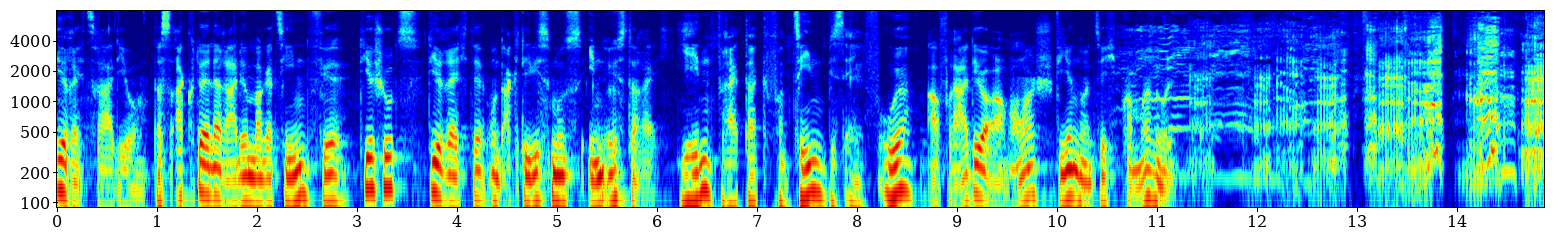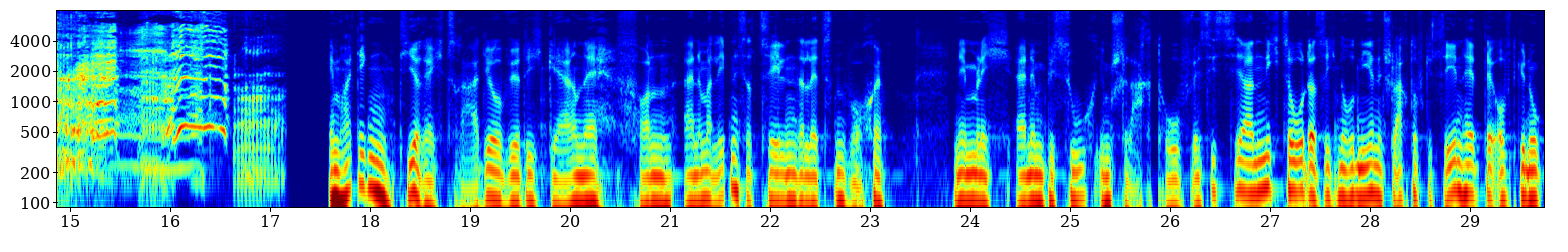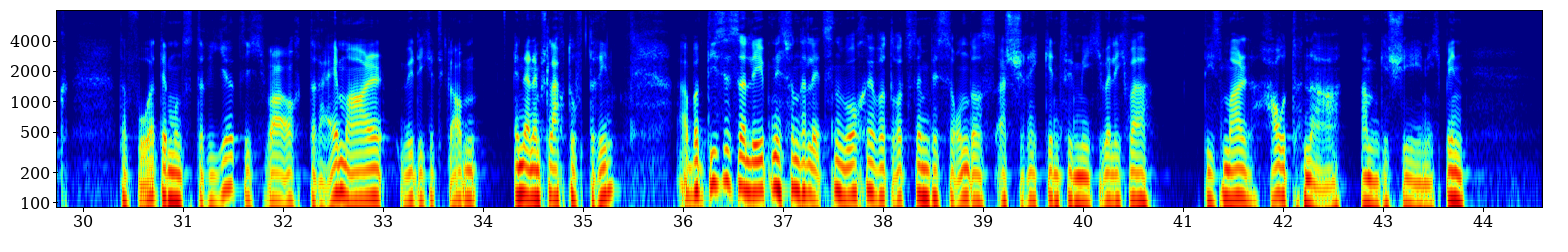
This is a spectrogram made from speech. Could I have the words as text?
Tierrechtsradio, das aktuelle Radiomagazin für Tierschutz, Tierrechte und Aktivismus in Österreich. Jeden Freitag von 10 bis 11 Uhr auf Radio Orange 94,0. Im heutigen Tierrechtsradio würde ich gerne von einem Erlebnis erzählen der letzten Woche, nämlich einem Besuch im Schlachthof. Es ist ja nicht so, dass ich noch nie einen Schlachthof gesehen hätte, oft genug davor demonstriert. Ich war auch dreimal, würde ich jetzt glauben, in einem Schlachthof drin. Aber dieses Erlebnis von der letzten Woche war trotzdem besonders erschreckend für mich, weil ich war diesmal hautnah am Geschehen. Ich bin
